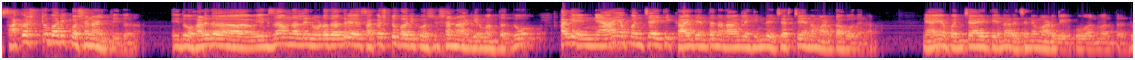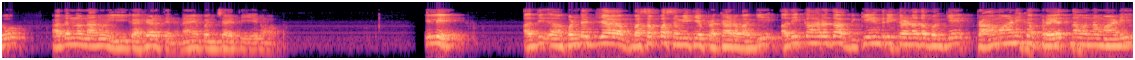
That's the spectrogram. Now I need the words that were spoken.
ಸಾಕಷ್ಟು ಬಾರಿ ಕ್ವಶನ್ ಆಯ್ತು ಇದನ್ನ. ಇದು ಹಳೆದ ಎಕ್ಸಾಮ್ನಲ್ಲಿ ನೋಡೋದಾದ್ರೆ ಸಾಕಷ್ಟು ಬಾರಿ ಕ್ವಶನ್ ಆಗಿರುವಂತದ್ದು ಹಾಗೆ ನ್ಯಾಯ ಪಂಚಾಯಿತಿ ಕಾಯ್ದೆ ಅಂತ ನಾನು ಆಗ್ಲೇ ಹಿಂದೆ ಚರ್ಚೆಯನ್ನ ಮಾಡ್ತಾ ಹೋದೆ ನಾನು. ನ್ಯಾಯ ಪಂಚಾಯಿತಿಯನ್ನ ರಚನೆ ಮಾಡಬೇಕು ಅನ್ನುವಂಥದ್ದು. ಅದನ್ನ ನಾನು ಈಗ ಹೇಳ್ತೇನೆ, ನ್ಯಾಯ ಪಂಚಾಯಿತಿ ಏನು ಅಂತ. ಇಲ್ಲಿ ಅಧಿ ಕೊಂಡಜ್ಜ ಬಸಪ್ಪ ಸಮಿತಿಯ ಪ್ರಕಾರವಾಗಿ ಅಧಿಕಾರದ ವಿಕೇಂದ್ರೀಕರಣದ ಬಗ್ಗೆ ಪ್ರಾಮಾಣಿಕ ಪ್ರಯತ್ನವನ್ನ ಮಾಡಿ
